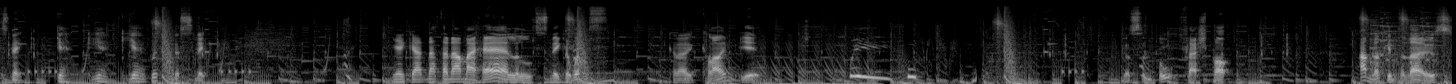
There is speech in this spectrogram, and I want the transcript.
snake. Yeah, yeah, yeah, with the snake. Yeah, got nothing on my hair, little sneaker whips. Can I climb? Yeah. Whee! Got some oh, flash pop. I'm looking for those.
